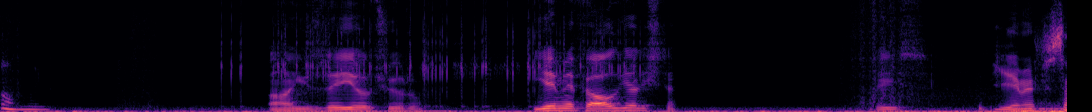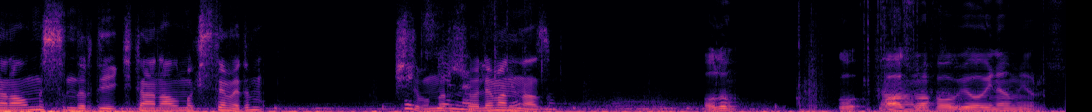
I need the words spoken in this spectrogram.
Aman. Aha yüzdeyi ölçüyorum. IMF'i al gel işte. Reis. IMF'i sen almışsındır diye iki tane almak istemedim. İşte Tek bunları IMF söylemen yok lazım. mu? Oğlum bu fazmafobi oynamıyoruz.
